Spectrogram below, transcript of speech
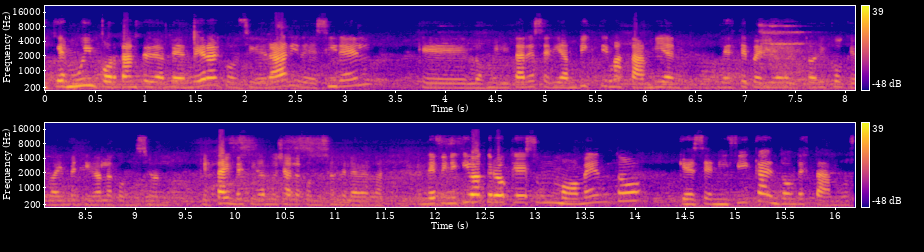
y que es muy importante de atender al considerar y decir él que los militares serían víctimas también de este periodo histórico que va a investigar la comisión que está investigando ya la condición de la verdad. En definitiva, creo que es un momento que significa en dónde estamos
